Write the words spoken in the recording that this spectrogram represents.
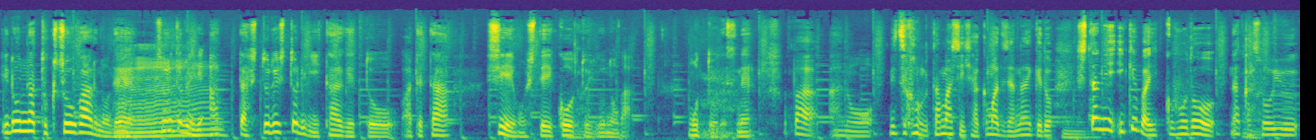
いろんな特徴があるのでうん。それぞれに合った一人一人にターゲットを当てた支援をしていこうというのがモットーですね。やっぱあの三つ子の魂100までじゃないけど、下に行けば行くほどなんかそういう、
